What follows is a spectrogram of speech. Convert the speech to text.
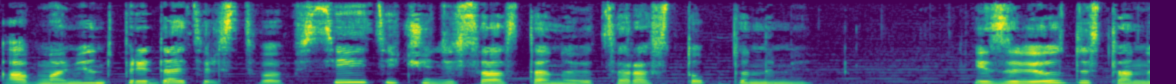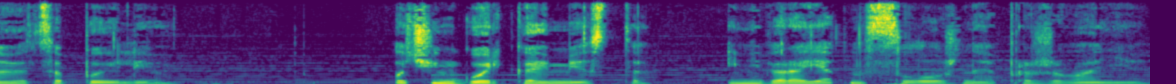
А в момент предательства все эти чудеса становятся растоптанными, и звезды становятся пылью. Очень горькое место и невероятно сложное проживание.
